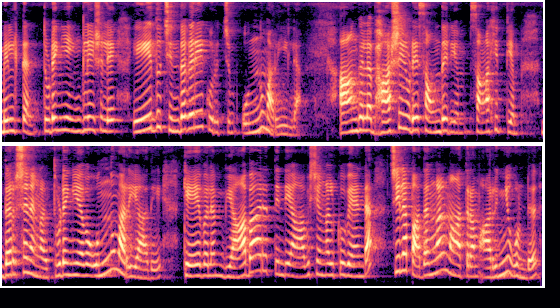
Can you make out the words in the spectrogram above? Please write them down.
Milton തുടങ്ങിയ ഇംഗ്ലീഷിലെ ഏതു ചിന്തകരെക്കുറിച്ചും ഒന്നും അറിയില്ല. ആംഗല ഭാഷയുടെ സൗന്ദര്യം സാഹിത്യം ദർശനങ്ങൾ തുടങ്ങിയവ ഒന്നും അറിയാതെ കേവലം വ്യാപാരത്തിന്റെ ആവശ്യങ്ങൾക്കു വേണ്ട ചില പദങ്ങൾ മാത്രം അറിഞ്ഞുകൊണ്ട്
